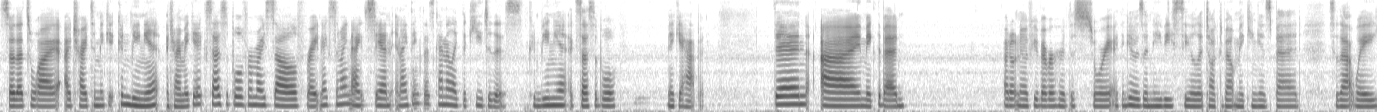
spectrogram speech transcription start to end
So that's why I try to make it convenient. I try to make it accessible for myself right next to my nightstand. And I think that's kind of like the key to this convenient, accessible, make it happen. Then I make the bed. I don't know if you've ever heard this story. I think it was a Navy SEAL that talked about making his bed. So that way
